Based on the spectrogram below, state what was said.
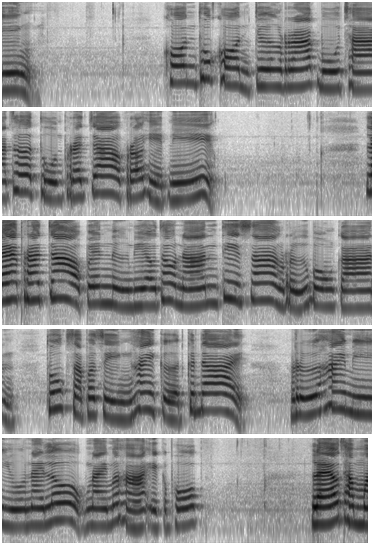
ริงๆคนทุกคนจึงรักบูชาเทิดทูนพระเจ้าเพราะเหตุนี้ และพระเจ้าเป็นหนึ่งเดียวเท่านั้นที่สร้างหรือบงการ ทุกสรรพสิ่งให้เกิดขึ้นได้ หรือให้มีอยู่ในโลกในมหาเอกภพ แล้วทำไม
